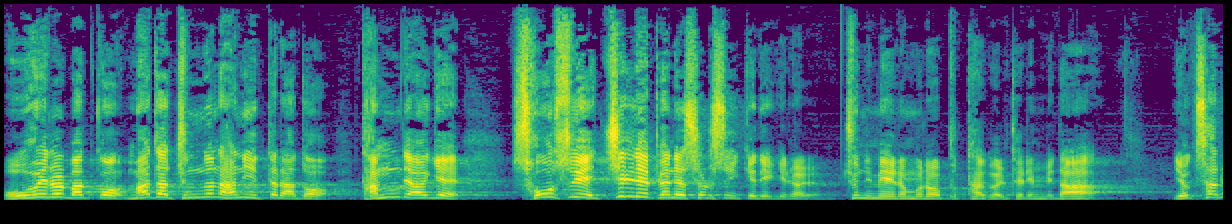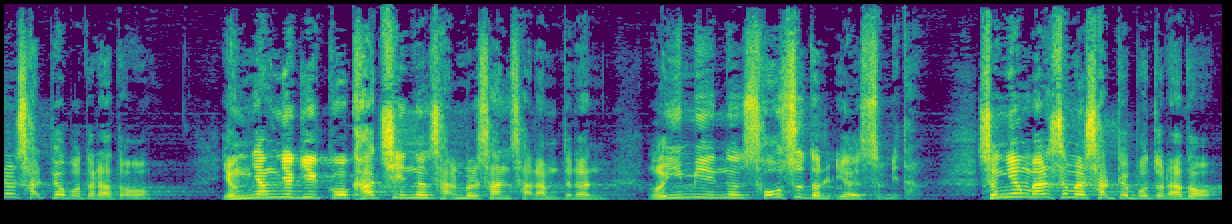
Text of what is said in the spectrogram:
오해를 받고 맞아 죽는 한이 있더라도 담대하게 소수의 진리 편에 설 수 있게 되기를 주님의 이름으로 부탁을 드립니다. 역사를 살펴보더라도 영향력이 있고 가치 있는 삶을 산 사람들은 의미 있는 소수들이었습니다. 성경 말씀을 살펴보더라도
